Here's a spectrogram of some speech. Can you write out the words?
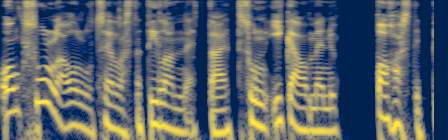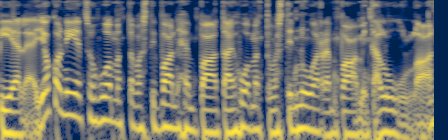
onko sulla ollut sellaista tilannetta, että sun ikä on mennyt pahasti pieleen. Joko niin, että se on huomattavasti vanhempaa tai huomattavasti nuorempaa, mitä luullaan.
